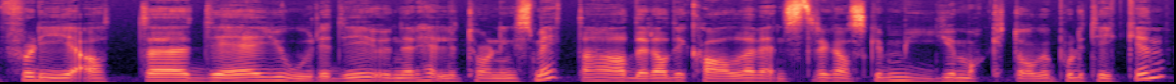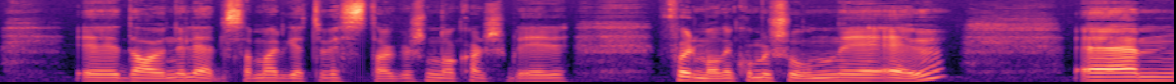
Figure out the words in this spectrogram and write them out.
Fordi at eh, det gjorde de under Helle Thorning-Smith. Da hadde radikale Venstre ganske mye makt over politikken. Eh, da under ledelse av Margrethe Vestager, som nå kanskje blir formann i kommisjonen i EU. Um,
